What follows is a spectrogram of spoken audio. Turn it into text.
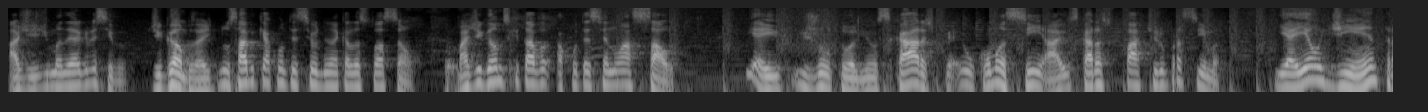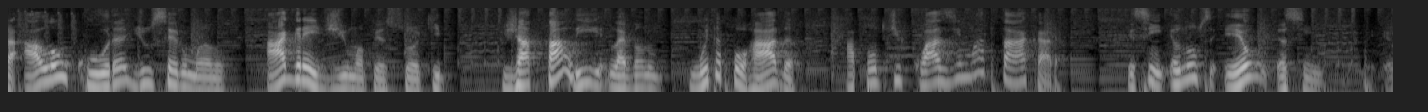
agir de maneira agressiva. Digamos, a gente não sabe o que aconteceu ali naquela situação, mas digamos que estava acontecendo um assalto. E aí juntou ali uns caras, como assim? Aí os caras partiram pra cima. E aí é onde entra a loucura de um ser humano agredir uma pessoa que já tá ali levando muita porrada a ponto de quase matar, cara. Assim, eu não sei, eu, assim, eu,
